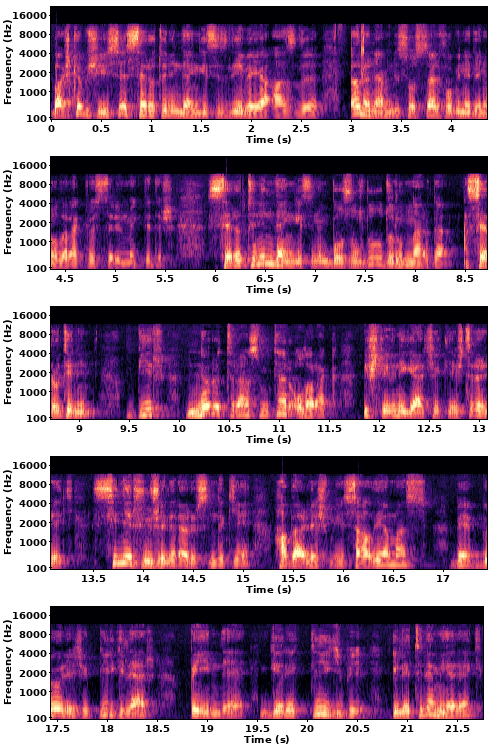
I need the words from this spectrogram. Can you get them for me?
Başka bir şey ise serotonin dengesizliği veya azlığı en önemli sosyal fobi nedeni olarak gösterilmektedir. Serotonin dengesinin bozulduğu durumlarda serotonin bir nörotransmitter olarak işlevini gerçekleştirerek sinir hücreleri arasındaki haberleşmeyi sağlayamaz ve böylece bilgiler beyinde gerektiği gibi iletilemeyerek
